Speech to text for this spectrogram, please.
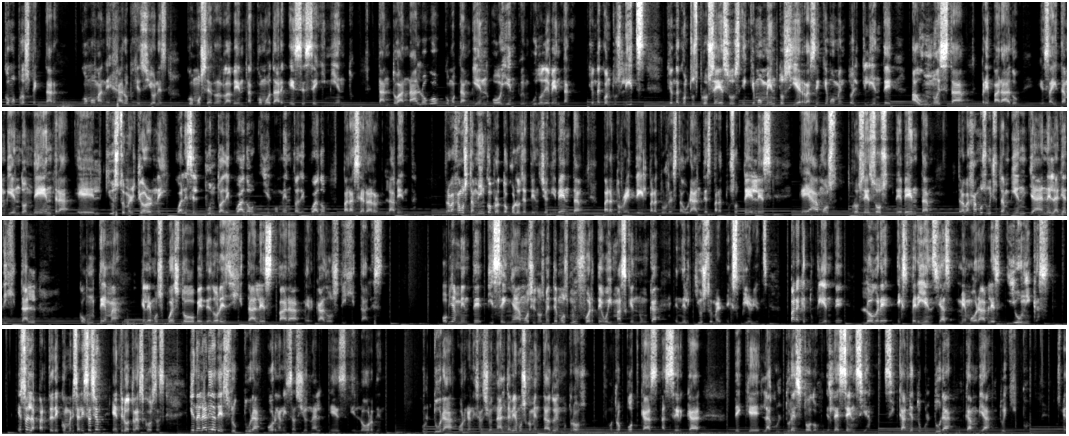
cómo prospectar, cómo manejar objeciones, cómo cerrar la venta, cómo dar ese seguimiento, tanto análogo como también hoy en tu embudo de venta. ¿Qué onda con tus leads? ¿Qué onda con tus procesos? ¿En qué momento cierras? ¿En qué momento el cliente aún no está preparado? Es ahí también donde entra el Customer Journey, cuál es el punto adecuado y el momento adecuado para cerrar la venta. Trabajamos también con protocolos de atención y venta para tu retail, para tus restaurantes, para tus hoteles. Creamos procesos de venta. Trabajamos mucho también ya en el área digital con un tema que le hemos puesto vendedores digitales para mercados digitales obviamente diseñamos y nos metemos muy fuerte hoy más que nunca en el Customer Experience para que tu cliente logre experiencias memorables y únicas. Eso es la parte de comercialización, entre otras cosas. Y en el área de estructura organizacional es el orden. Cultura organizacional, te habíamos comentado en, en otro podcast acerca de que la cultura es todo, es la esencia. Si cambia tu cultura, cambia tu equipo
